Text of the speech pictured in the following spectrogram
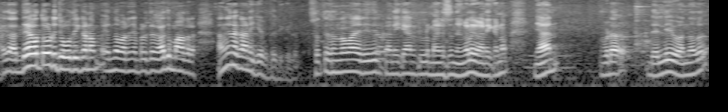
അത് അദ്ദേഹത്തോട് ചോദിക്കണം എന്ന് പറഞ്ഞപ്പോഴത്തേക്ക് അത് മാത്രം. അങ്ങനെ കാണിക്കരുത് ഒരിക്കലും. സത്യസന്ധമായ രീതിയിൽ കാണിക്കാനായിട്ടുള്ള മനസ്സ് നിങ്ങൾ കാണിക്കണം. ഞാൻ ഇവിടെ ഡൽഹി വന്നത്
